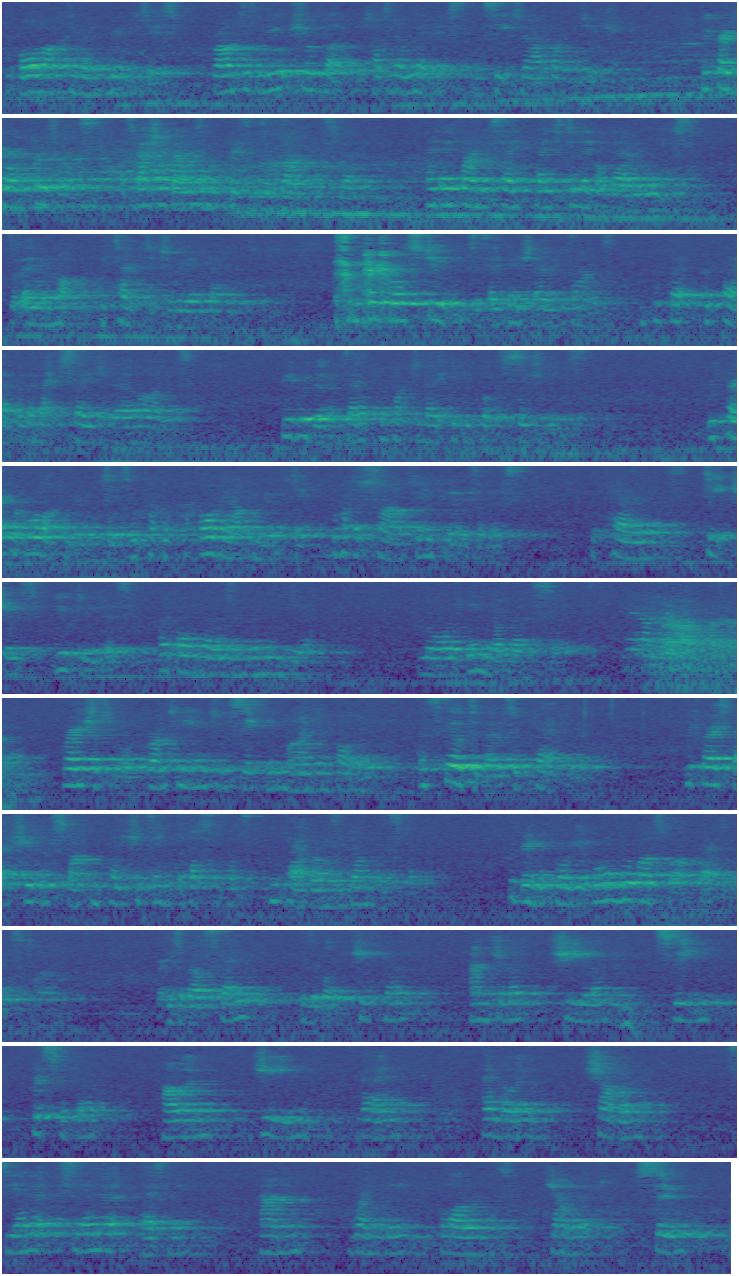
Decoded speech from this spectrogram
in all our communities, grant us the mutual love which has no limits and seeks no advantage. We pray for our prisoners, especially those in the prisons of darkness they find a safe place to live on their release, so they will not be tempted to reoffend. We for all students as they finish their exams and prepare, for the next stage of their lives. Be with them as they often have to make difficult decisions. We pray for all our communities who have all in our community who have the power to influence others, the parents, teachers, youth leaders, and all those in the media. Lord, in your mercy. Gracious Lord, grant healing to the sick in mind and body, and skill to those who care for them. We pray especially for the staff and patients in the hospitals and care homes in Doncaster. We bring before you all who have asked for our prayers at this time. For Isabel Scaife, Isabel Chico, Angela, Sheila, Steve, Christopher, Alan, Jean, Ben, Emily, Sharon, Sienna, Sienna Leslie, Anne, Wendy, Florence, Janet, Sue,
